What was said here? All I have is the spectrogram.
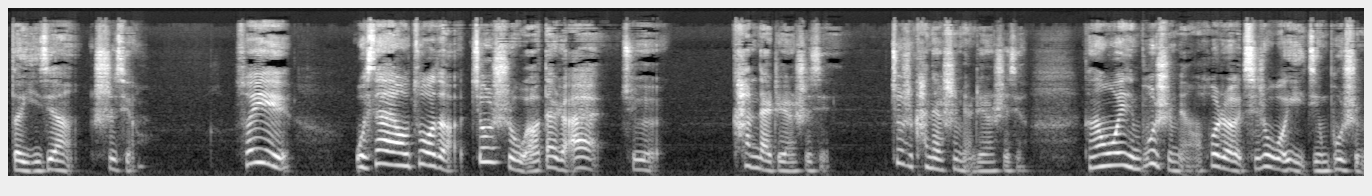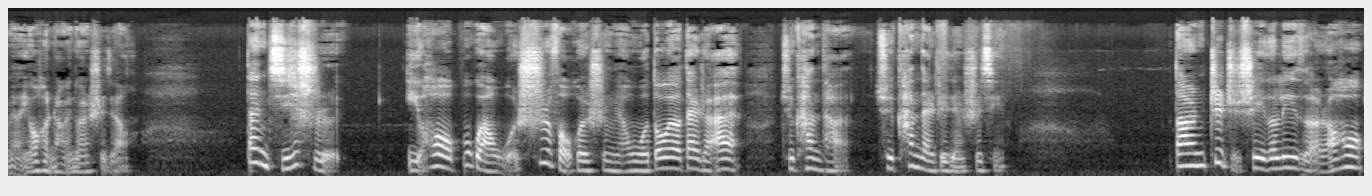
的一件事情，所以我现在要做的就是我要带着爱去看待这件事情，就是看待失眠这件事情。可能我已经不失眠了，或者其实我已经不失眠有很长一段时间了。但即使以后不管我是否会失眠，我都要带着爱去看它，去看待这件事情。当然，这只是一个例子。然后，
